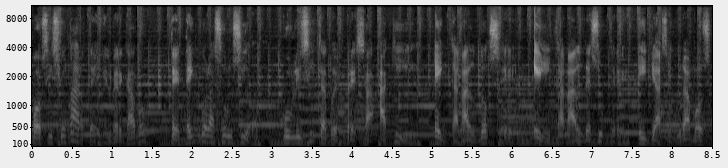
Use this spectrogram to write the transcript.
¿Posicionarte en el mercado? Te tengo la solución. Publicita tu empresa aquí, en Canal 12, el canal de Sucre, y te aseguramos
